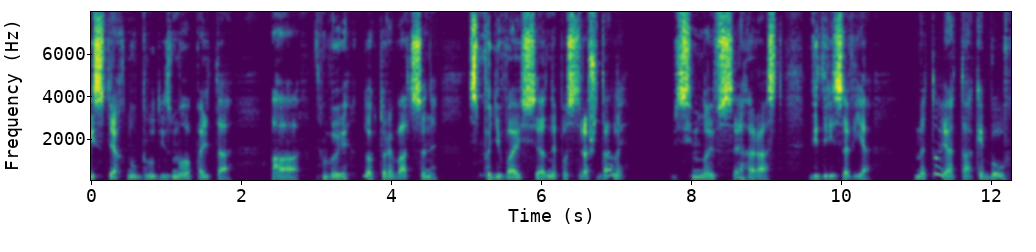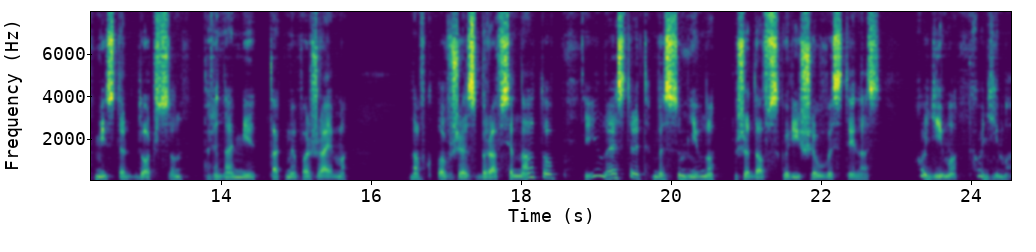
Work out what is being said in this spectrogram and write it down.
і стряхнув бруд із мого пальта. А ви, докторе Ватсоне, сподіваюся, не постраждали? Зі мною все гаразд, відрізав я. Метою атаки був містер Доджсон, принаймні так ми вважаємо. Навколо вже збирався натовп, і Лестрейд, безсумнівно, жадав скоріше ввести нас. Ходімо, ходімо.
